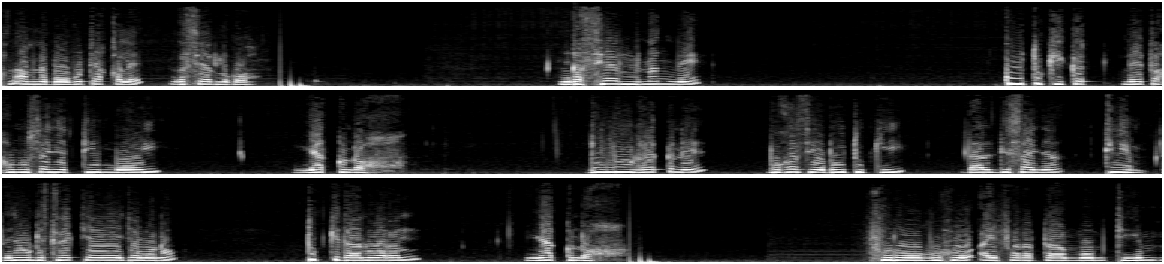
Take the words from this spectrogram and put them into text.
Kon am na boobu teqale nga seetlu ko. Nga seetlu nag ne kuy tukki kat lay tax mu sañ a tiim mooy ñàkk ndox. Rek ne bu xasee bay tukki dal di sañ a tiim. Dañoo gis rek ci jamono tukki daan waral ñàkk ndox. Furoo bu xoo ay farataam moom tiim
